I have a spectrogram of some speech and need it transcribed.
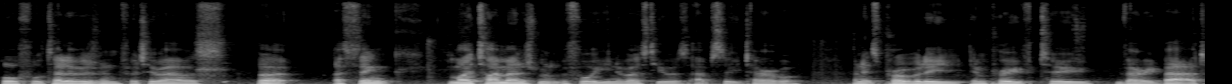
awful television for two hours. But I think my time management before university was absolutely terrible, and it's probably improved to very bad.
